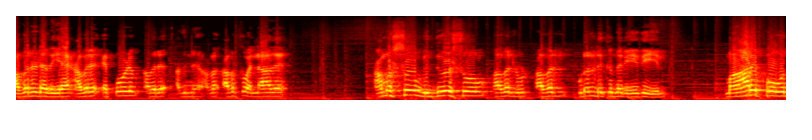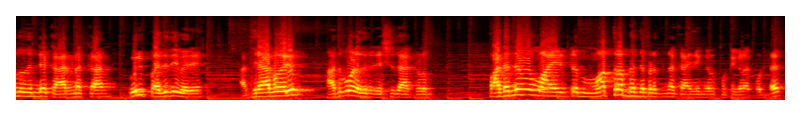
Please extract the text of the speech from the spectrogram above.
അവരുടെ റിയാ അവർ എപ്പോഴും അവർ അതിന് അവ- അവർക്ക് വല്ലാതെ അമർഷവും വിദ്വേഷവും അവർ അവർ ഉടലെടുക്കുന്ന രീതിയിൽ മാറിപ്പോകുന്നതിന്റെ കാരണക്കാർ ഒരു പരിധി വരെ അധ്യാപകരും അതുപോലെ തന്നെ രക്ഷിതാക്കളും പഠനവുമായിട്ട് മാത്രം ബന്ധപ്പെടുത്തുന്ന കാര്യങ്ങൾ കുട്ടികളെ കൊണ്ട്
